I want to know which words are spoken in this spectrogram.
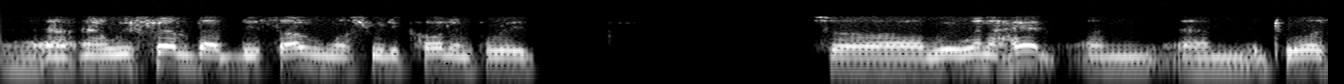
uh, and we felt that this album was really calling for it so we went ahead, and, and it was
